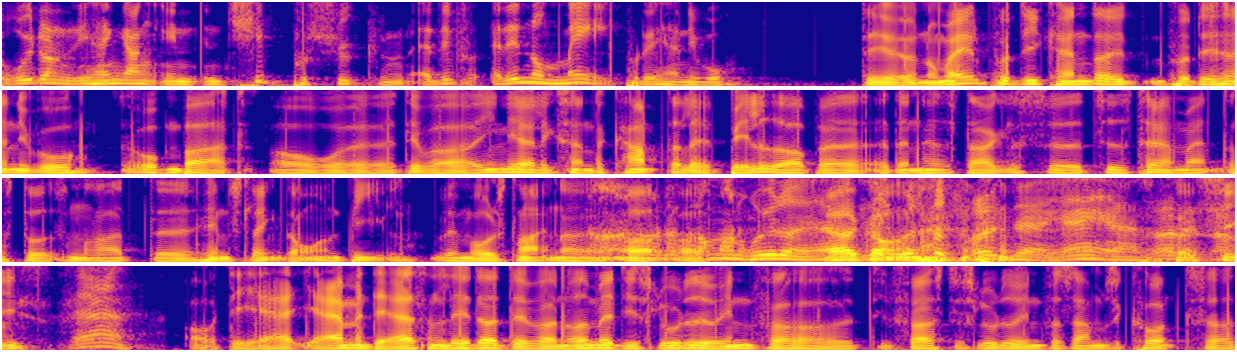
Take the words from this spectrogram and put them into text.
Rytterne de har engang en, en chip på cyklen. Er det, er det normalt på det her niveau? Det er jo normalt på de kanter på det her niveau, åbenbart. Og øh, det var egentlig Alexander Kamp, der lagde et billede op af, af den her stakkels øh, tidstagermand, der stod sådan ret øh, henslængt over en bil ved målstregen. Og, og, der kommer en rytter, ja. ja der kommer. huske at trykke der. Ja, ja, så er Præcis. det Ja. Og det er, ja, men det er sådan lidt, og det var noget med, at de sluttede jo inden for, de første sluttede inden for samme sekund, så,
